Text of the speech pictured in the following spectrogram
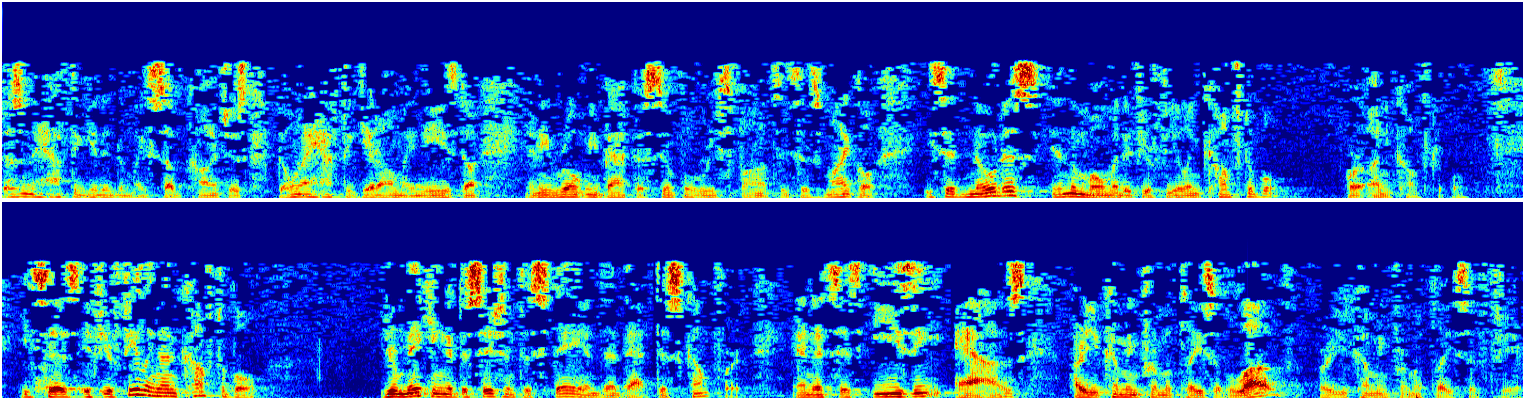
Doesn't it have to get into my subconscious? Don't I have to get on my knees? Don't... And he wrote me back a simple response. He says, Michael, he said, notice in the moment if you're feeling comfortable or uncomfortable. He says, if you're feeling uncomfortable, you're making a decision to stay in that discomfort. And it's as easy as are you coming from a place of love or are you coming from a place of fear?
